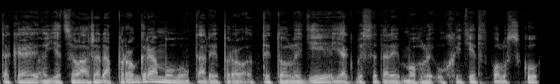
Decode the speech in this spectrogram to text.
také je celá řada programů tady pro tyto lidi, jak by se tady mohli uchytit v Polsku Polsku,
